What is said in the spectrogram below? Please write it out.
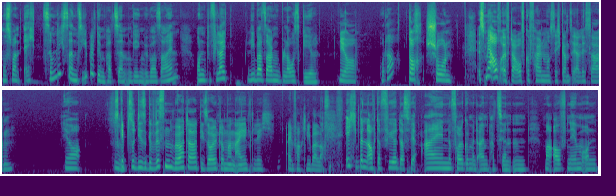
muss man echt ziemlich sensibel dem Patienten gegenüber sein und vielleicht lieber sagen blaues Gel, Ja, oder? doch schon. Ist mir auch öfter aufgefallen, muss ich ganz ehrlich sagen. Ja. Es gibt so diese gewissen Wörter, die sollte man eigentlich einfach lieber lassen. Ich bin auch dafür, dass wir eine Folge mit einem Patienten mal aufnehmen und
